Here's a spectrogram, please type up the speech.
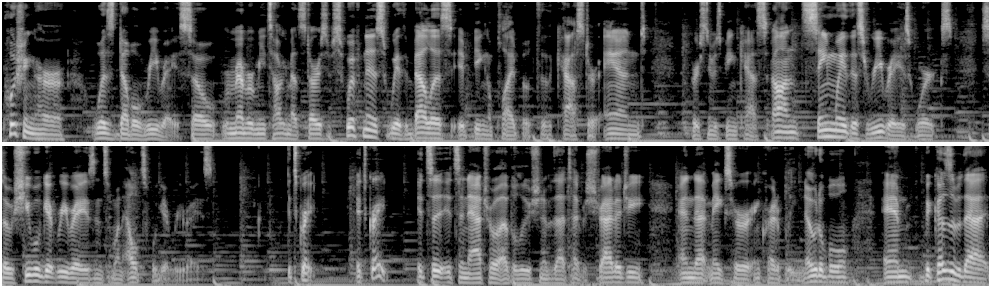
pushing her was double re-raise. So remember me talking about Stars of Swiftness with Bellis, it being applied both to the caster and the person who's being casted on. Same way this re-raise works. So she will get re-raise and someone else will get re-raise. It's great. It's great. It's a it's a natural evolution of that type of strategy, and that makes her incredibly notable. And because of that,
